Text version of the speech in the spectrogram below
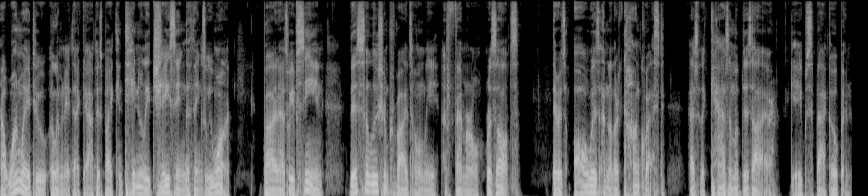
Now, one way to eliminate that gap is by continually chasing the things we want. But as we've seen, this solution provides only ephemeral results. There is always another conquest as the chasm of desire gapes back open.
